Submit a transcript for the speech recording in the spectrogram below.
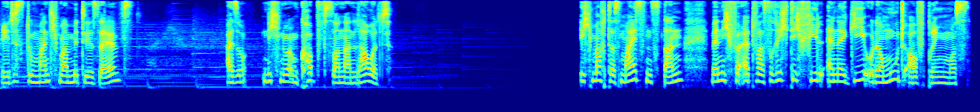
Redest du manchmal mit dir selbst? Also nicht nur im Kopf, sondern laut. Ich mache das meistens dann, wenn ich für etwas richtig viel Energie oder Mut aufbringen muss.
